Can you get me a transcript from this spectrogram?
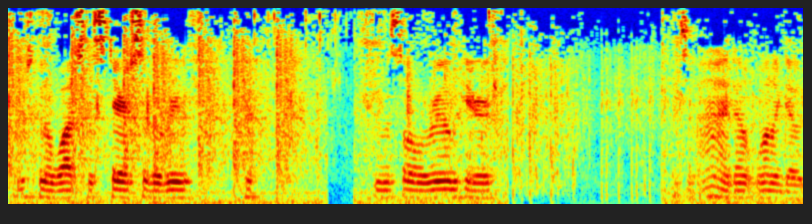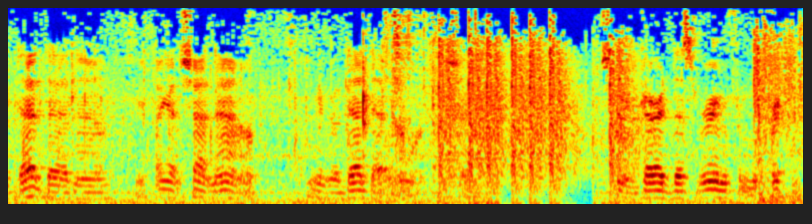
I'm just gonna watch the stairs to the roof. In this little room here. I don't want to go dead dead now. See, if I got shot now, I'm gonna go dead dead. I don't want that shit. I'm just gonna guard this room from the freaking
